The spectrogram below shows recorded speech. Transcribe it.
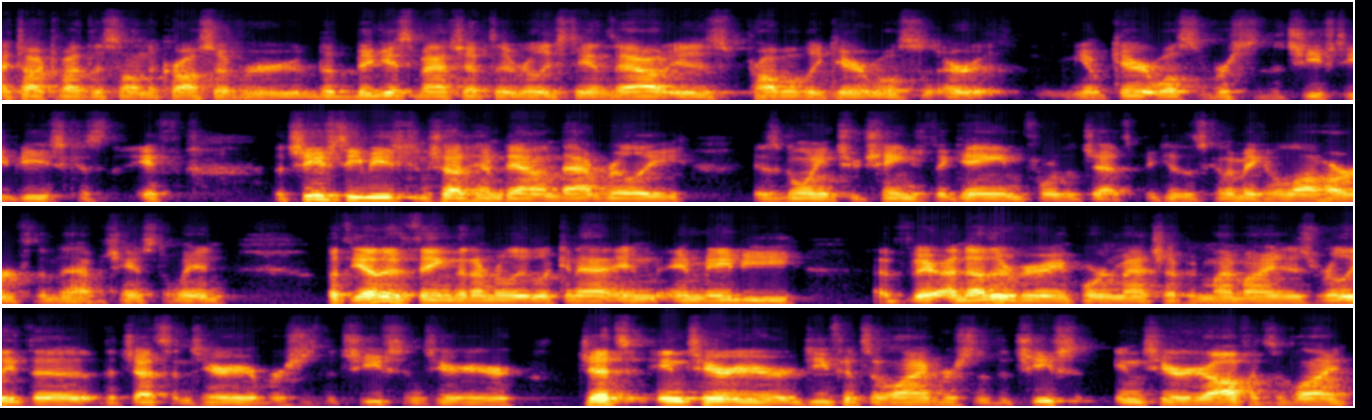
i talked about this on the crossover. The biggest matchup that really stands out is probably garrett wilson or you know garrett wilson versus the chiefs dbs because if the Chiefs DBs can shut him down, that really is going to change the game for the Jets because it's going to make it a lot harder for them to have a chance to win. But the other thing that I'm really looking at, and, and maybe very, another very important matchup in my mind, is really the the Jets interior versus the Chiefs interior. Jets interior defensive line versus the Chiefs interior offensive line.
